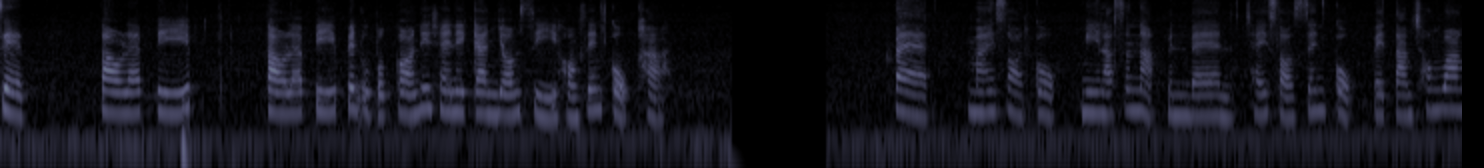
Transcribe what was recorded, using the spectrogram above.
7. เตาและปี๊บ เตาและปี๊บเป็นอุปกรณ์ที่ใช้ในการย้อมสีของเส้นกกค่ะ 8. ไม้สอดกกมีลักษณะเป็นแบน ใช้สอดเส้นกกไปตามช่องว่าง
